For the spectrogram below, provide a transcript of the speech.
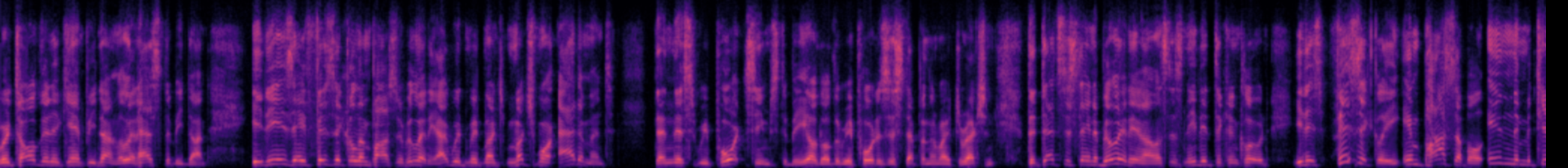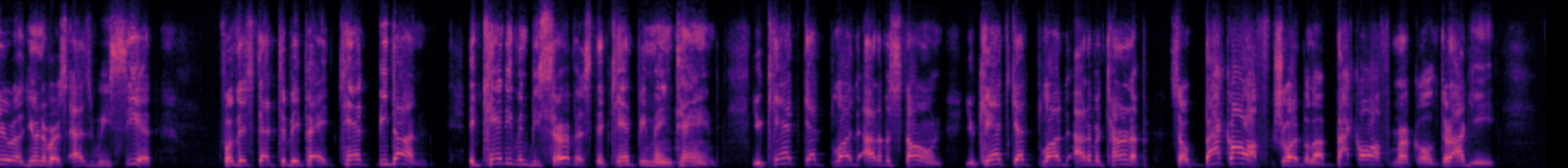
We're told that it can't be done. Well, it has to be done. It is a physical impossibility. I would be much, much more adamant than this report seems to be, although the report is a step in the right direction. The debt sustainability analysis needed to conclude it is physically impossible in the material universe as we see it for this debt to be paid. Can't be done. It can't even be serviced. It can't be maintained. You can't get blood out of a stone. You can't get blood out of a turnip. So back off, Schäuble. Back off, Merkel, Draghi,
